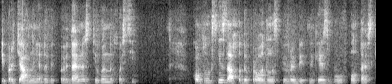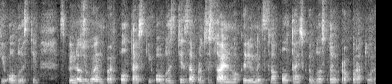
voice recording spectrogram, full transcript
і притягнення до відповідальності винних осіб. Комплексні заходи проводили співробітники СБУ в Полтавській області спільно з ГУНП в Полтавській області за процесуального керівництва Полтавської обласної прокуратури.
